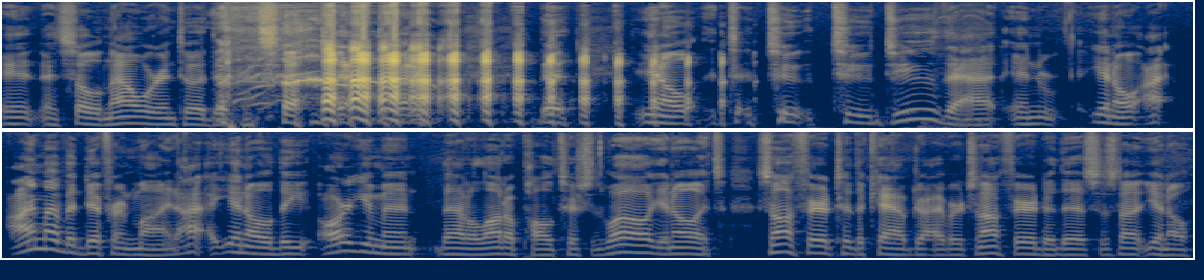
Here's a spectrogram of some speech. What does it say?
and, and so now we're into a different subject. right? That, you know, to, to to do that, and you know, I I'm of a different mind. I you know the argument that a lot of politicians, well, you know, it's it's not fair to the cab driver. It's not fair to this. It's not you know.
